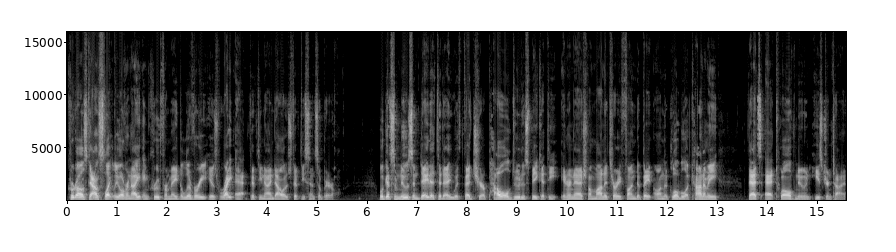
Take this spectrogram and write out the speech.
Crude oil is down slightly overnight, and crude for May delivery is right at $59.50 a barrel. We'll get some news and data today with Fed Chair Powell due to speak at the International Monetary Fund debate on the global economy. That's at 12 noon Eastern Time.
